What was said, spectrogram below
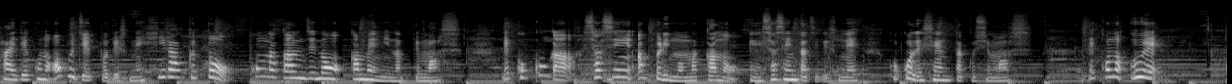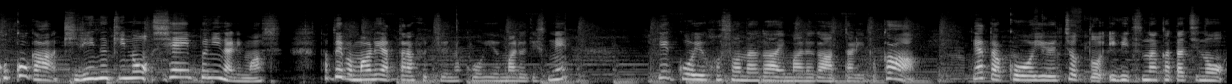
はい。で、このオブジェットですね、開くと、こんな感じの画面になってます。で、ここが写真アプリの中の、えー写真たちですね。ここで選択します。で、この上、ここが切り抜きのシェイプになります。例えば丸やったら普通のこういう丸ですね。で、こういう細長い丸があったりとか、で、あとはこういうちょっといびつな形の、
